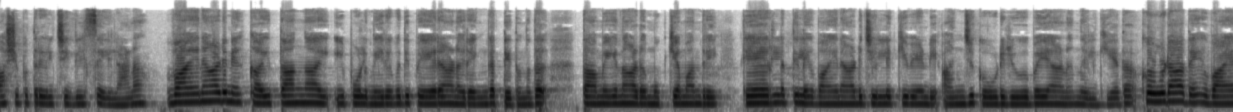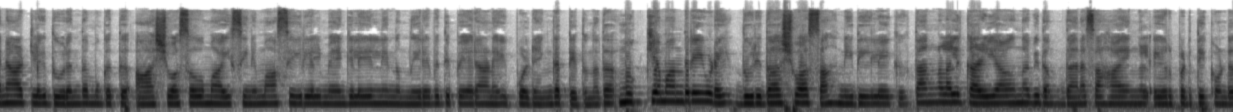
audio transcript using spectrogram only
ആശുപത്രിയിൽ ചികിത്സയിലാണ്. വയനാടിന് കൈത്താങ്ങായി ഇപ്പോൾ നിരവധി പേരാണ് രംഗത്തെത്തുന്നത്. തമിഴ്നാട് മുഖ്യമന്ത്രി കേരളത്തിലെ വയനാട് ജില്ലയ്ക്ക് വേണ്ടി അഞ്ചു കോടി രൂപയാണ് നൽകിയത്. കൂടാതെ വയനാട്ടിലെ ദുരന്തമുഖത്ത് ആശ്വാസവുമായി സിനിമാ സീരിയൽ മേഖലയിൽ നിന്നും നിരവധി പേരാണ് ഇപ്പോൾ രംഗത്തെത്തുന്നത്. മുഖ്യമന്ത്രിയുടെ ദുരിതാശ്വാസ നിധിയിലേക്ക് തങ്ങളാൽ കഴിയാവുന്ന വിധം ധനസഹായങ്ങൾ ഏർപ്പെടുത്തിക്കൊണ്ട്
